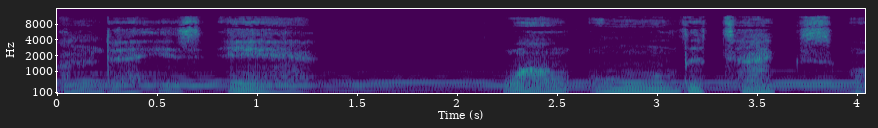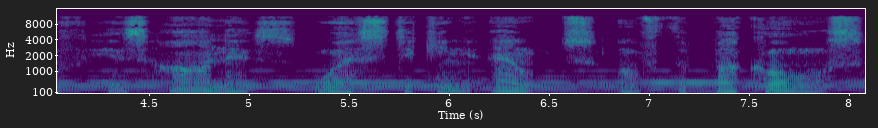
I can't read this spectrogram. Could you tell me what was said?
under his ear while all the tags of his harness were sticking out of the buckles.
